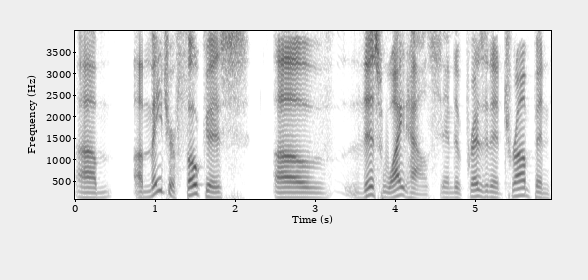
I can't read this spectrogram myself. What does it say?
um, a major focus of this White House and of President Trump and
